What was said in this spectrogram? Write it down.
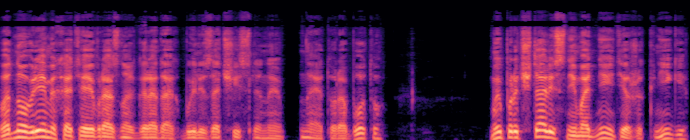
в одно время, хотя и в разных городах были зачислены на эту работу, мы прочитали с ним одни и те же книги,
